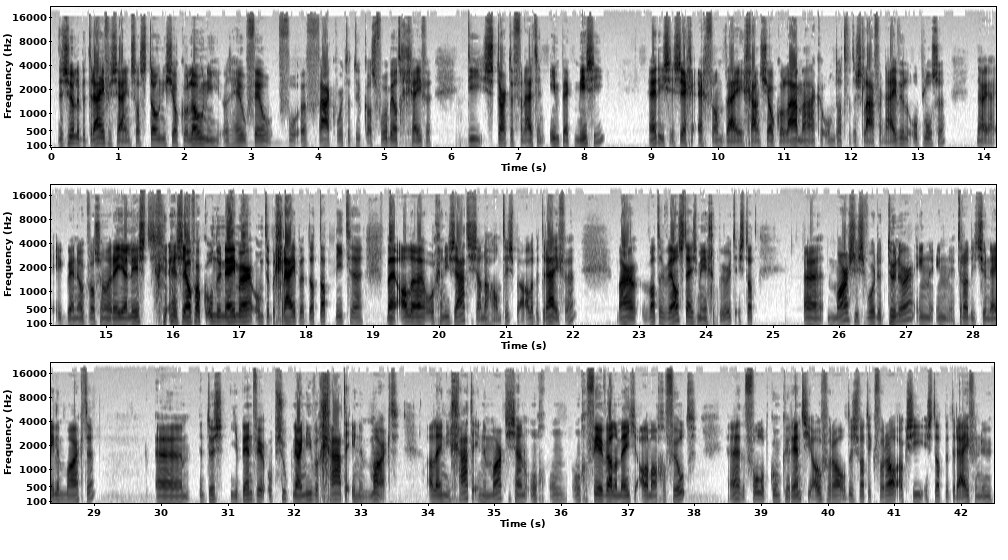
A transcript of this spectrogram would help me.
er zullen bedrijven zijn, zoals Tony Chocoloni, wat heel veel, voor, eh, vaak wordt natuurlijk als voorbeeld gegeven, die starten vanuit een impactmissie. Hè, die zeggen echt van wij gaan chocola maken omdat we de slavernij willen oplossen. Nou ja, ik ben ook wel zo'n realist en zelf ook ondernemer om te begrijpen dat dat niet eh, bij alle organisaties aan de hand is, bij alle bedrijven. Maar wat er wel steeds meer gebeurt, is dat eh, marges worden dunner in, in traditionele markten. Ehm, dus je bent weer op zoek naar nieuwe gaten in de markt. Alleen die gaten in de markt die zijn onge- on- ongeveer wel een beetje allemaal gevuld. Hè, volop concurrentie overal. Dus wat ik vooral ook zie is dat bedrijven nu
